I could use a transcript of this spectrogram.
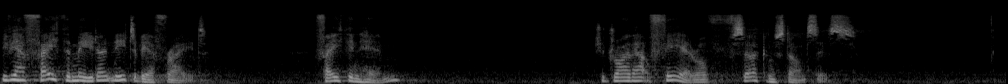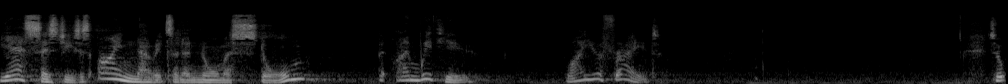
if you have faith in me, you don't need to be afraid. Faith in him should drive out fear of circumstances. Yes, says Jesus, I know it's an enormous storm, but I'm with you. Why are you afraid? So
